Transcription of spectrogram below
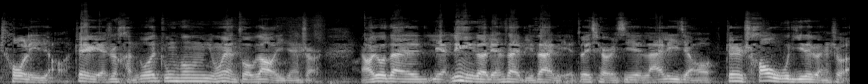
抽了一脚，这个也是很多中锋永远做不到的一件事儿。然后又在联另一个联赛比赛里对切尔西来了一脚，真是超无敌的远射。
